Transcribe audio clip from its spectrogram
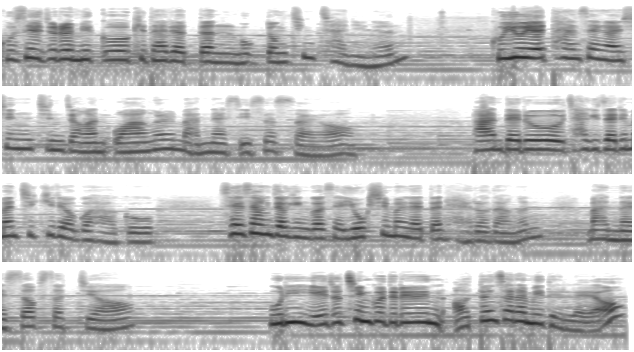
구세주를 믿고 기다렸던 목동 칭찬이는 구유에 탄생하신 진정한 왕을 만날 수 있었어요. 반대로 자기 자리만 지키려고 하고 세상적인 것에 욕심을 냈던 헤로당은 만날 수 없었죠. 우리 예조 친구들은 어떤 사람이 될래요?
